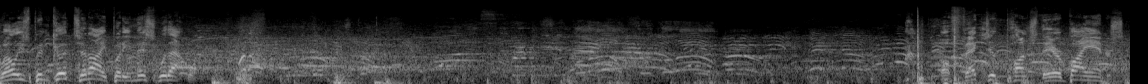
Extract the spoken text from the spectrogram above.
Well, he's been good tonight, but he missed with that one. Effective punch there by Anderson.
